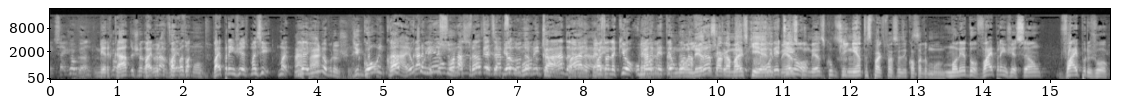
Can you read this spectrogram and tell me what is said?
Tem que sair jogando. Mercado, jogador vai pra, de Copa vai, do vai, Mundo. Vai pra injeção. Mas, e, mas Ah, e aí, para. meu bruxo? De gol em Copa, Ah, eu o cara conheço, um gol na França, é campeão do mundo, absolutamente cara. nada. Mas olha aqui, ó, o Moledo, meteu um gol na Moledo França, joga campeão mais do que ele, mesmo, mesmo com 500 participações em Copa do Mundo. Moledo, vai pra injeção, vai pro jogo.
